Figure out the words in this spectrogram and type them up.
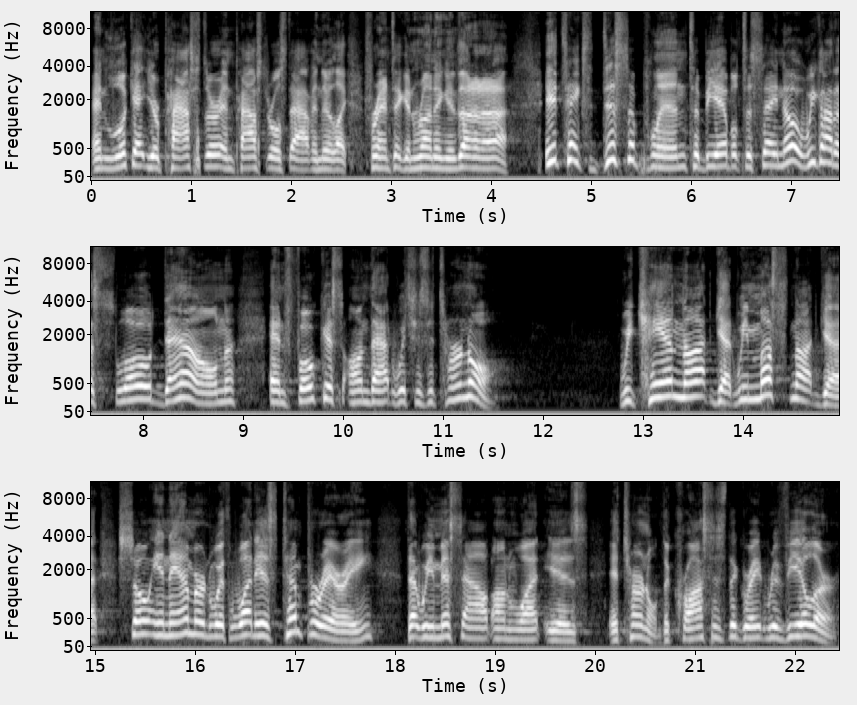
and look at your pastor and pastoral staff and they're like frantic and running and da da da. It takes discipline to be able to say, no, we got to slow down and focus on that which is eternal. We cannot get, we must not get so enamored with what is temporary that we miss out on what is eternal. The cross is the great revealer,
